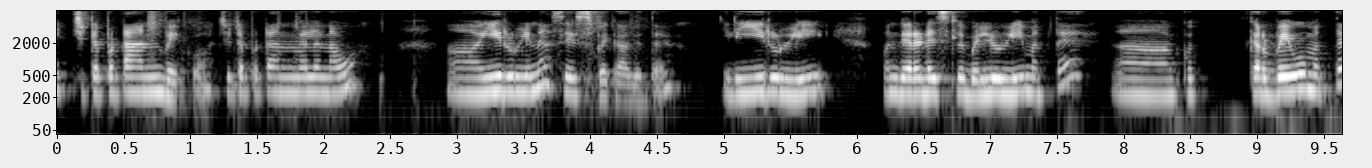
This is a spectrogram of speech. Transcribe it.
ಈಗ ಚಿಟಪಟ ಅನ್ನಬೇಕು ಚಿಟಪಟ ಅಂದಮೇಲೆ ನಾವು ಈರುಳ್ಳಿನ ಸೇರಿಸ್ಬೇಕಾಗುತ್ತೆ. ಇಲ್ಲಿ ಈರುಳ್ಳಿ, ಒಂದೆರಡು ಎಸ್ಲು ಬೆಳ್ಳುಳ್ಳಿ ಮತ್ತು ಕೊತ್, ಕರಿಬೇವು ಮತ್ತು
